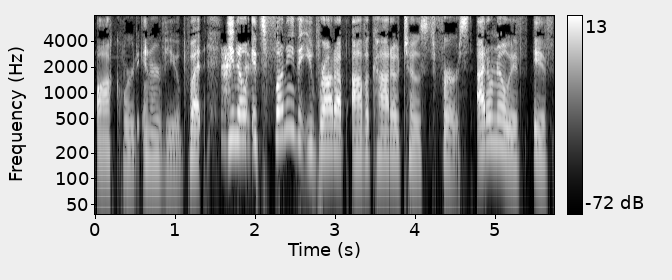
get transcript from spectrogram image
awkward interview. But you know, it's funny that you brought up avocado toast first. I don't know if if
